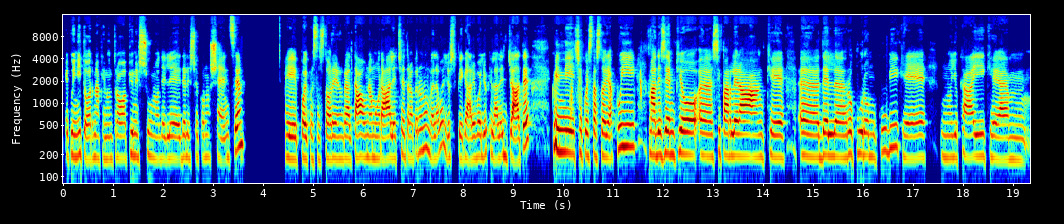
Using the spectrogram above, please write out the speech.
e quindi torna che non trova più nessuno delle, delle sue conoscenze e poi questa storia in realtà ha una morale, eccetera, però non ve la voglio spiegare, voglio che la leggiate. Quindi c'è questa storia qui, ma ad esempio eh, si parlerà anche eh, del Rokuro Mukubi, che è uno yokai che um,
